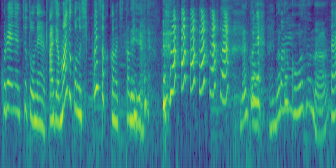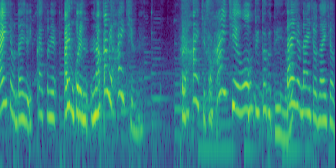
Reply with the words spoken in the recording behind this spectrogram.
これね、ちょっとね、あ、じゃあまずこの失敗作からちょっと食べて。なんかこれお腹壊さない？大丈夫、大丈夫。一回これ、あ、でもこれ、中身ハイチュウね。これハイチュウ、そう、ハイチュウを本、当に食べていいの？大丈夫、大丈夫、大丈夫。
